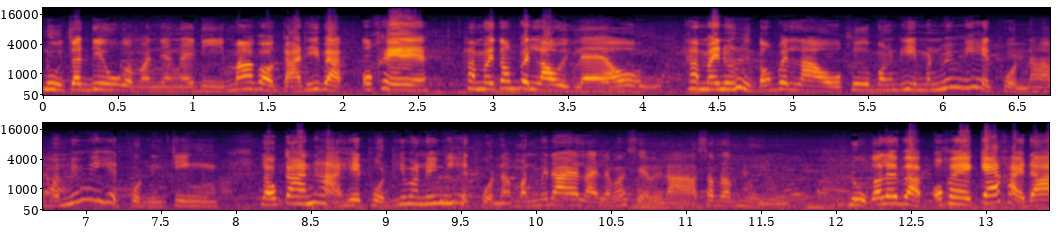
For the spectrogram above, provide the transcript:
หนูจะดิวกับมันยังไงดี มากกว่าการที่แบบโอเคทำไมต้องเป็นเราอีกแล้วทำไมหนูถึงต้องเป็นเรา คือบางทีมันไม่มีเหตุผลนะคะมันไม่มีเหตุผลจริง ๆ แล้วการหาเหตุผลที่มันไม่มีเหตุผลนะมันไม่ได้อะไรแล้วมันเสียเวลาสำหรับหนู หนูก็เลยแบบโอเค แก้ไขได้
